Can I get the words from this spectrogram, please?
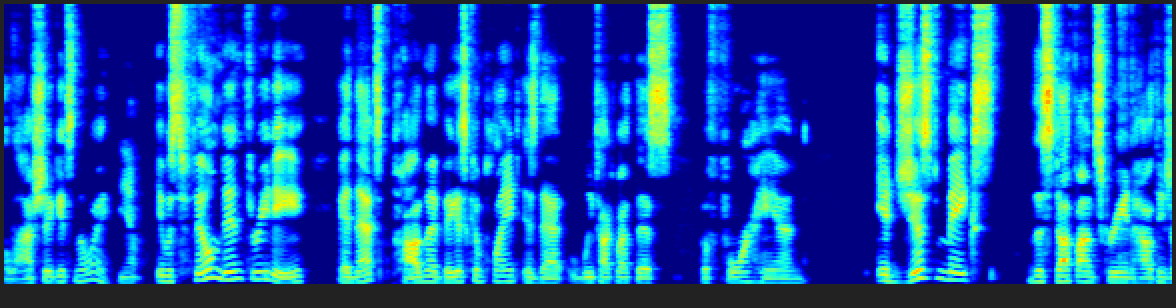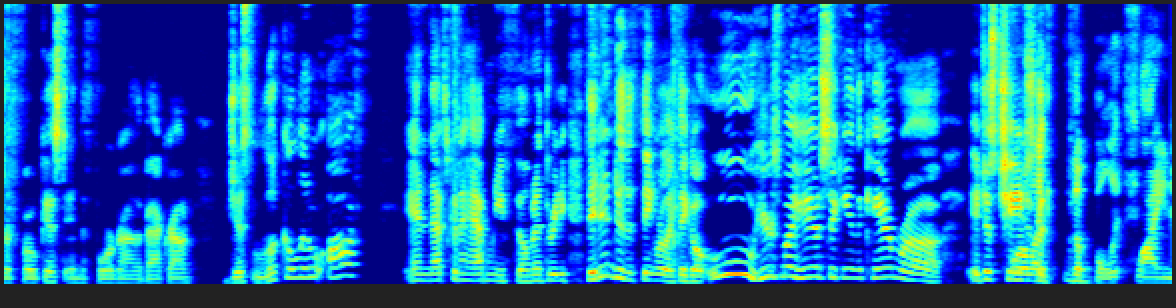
a lot of shit gets in the way. Yep. It was filmed in 3D, and that's probably my biggest complaint is that we talked about this beforehand. It just makes the stuff on screen, how things are focused in the foreground and the background, just look a little off. And that's going to happen when you film it in 3D. They didn't do the thing where like they go, "Ooh, here's my hand sticking in the camera." It just changes or like the, bullet flying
